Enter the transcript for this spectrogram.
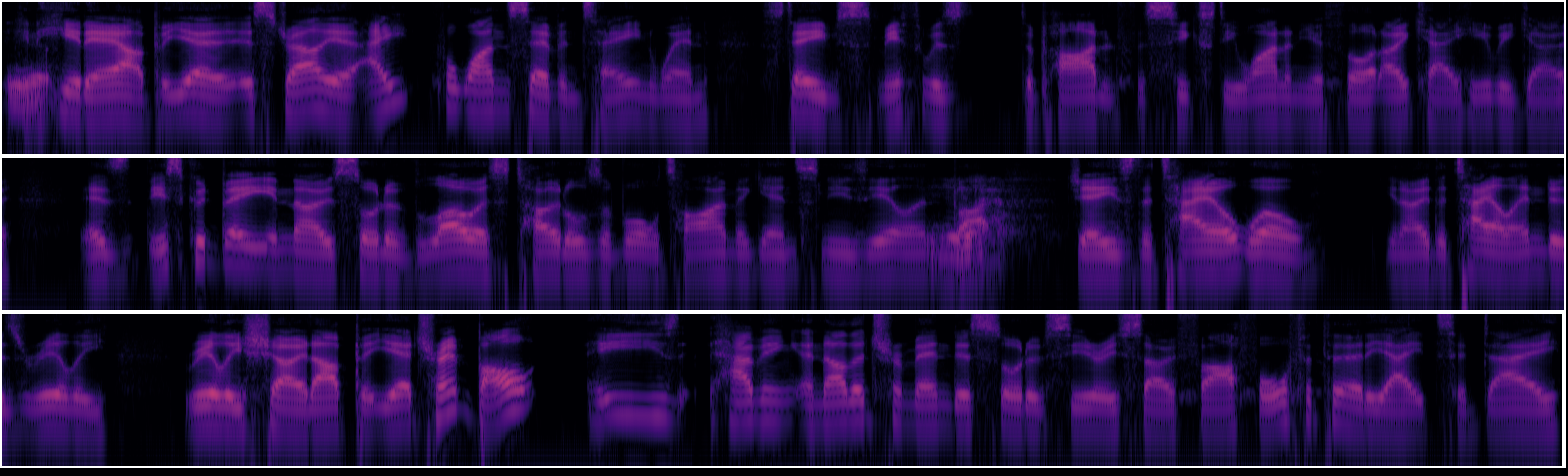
can yeah. hit out but yeah Australia 8 for 117 when Steve Smith was departed for 61 and you thought, okay, here we go. There's, this could be in those sort of lowest totals of all time against New Zealand. Yeah. But, geez, the tail, well, you know, the tail enders really, really showed up. But, yeah, Trent Boult, he's having another tremendous sort of series so far. Four for 38 today.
